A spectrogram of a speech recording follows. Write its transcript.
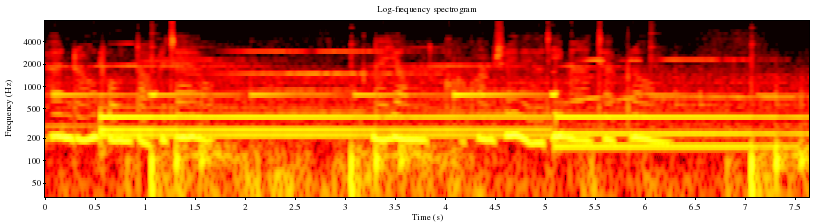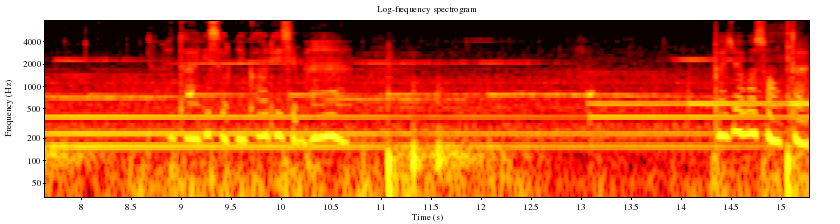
ท่านร้องทูลต่อพระเจ้า และยอมขอความช่วยเหลือที่มาจากพระองค์ท้ายที่สุดในข้อที่ 15 พระเจ้าก็ทรงตรัส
